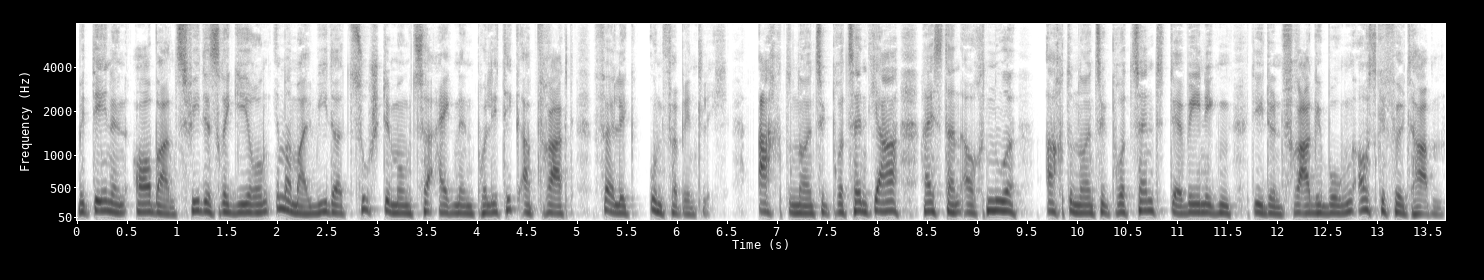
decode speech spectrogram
mit denen Orbans Fidesz-Regierung immer mal wieder Zustimmung zur eigenen Politik abfragt, völlig unverbindlich. 98 Prozent Ja heißt dann auch nur 98 Prozent der wenigen, die den Fragebogen ausgefüllt haben.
